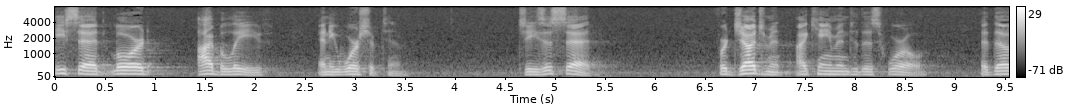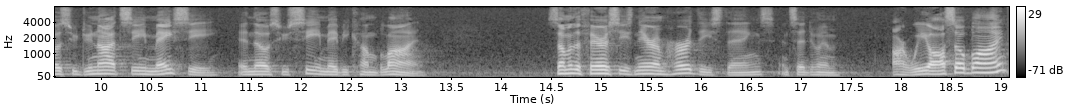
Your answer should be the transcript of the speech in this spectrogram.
He said, Lord, I believe, and he worshiped him. Jesus said, For judgment I came into this world, that those who do not see may see, and those who see may become blind. Some of the Pharisees near him heard these things and said to him, Are we also blind?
